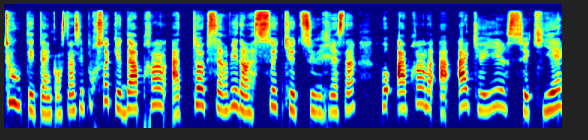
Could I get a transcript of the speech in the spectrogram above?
tout est inconstant. C'est pour ça que d'apprendre à t'observer dans ce que tu ressens, pour apprendre à accueillir ce qui est,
